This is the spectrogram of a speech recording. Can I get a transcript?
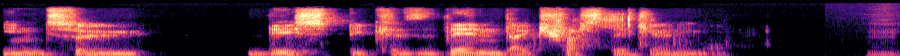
into this because then they trust their journey more. Mm.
